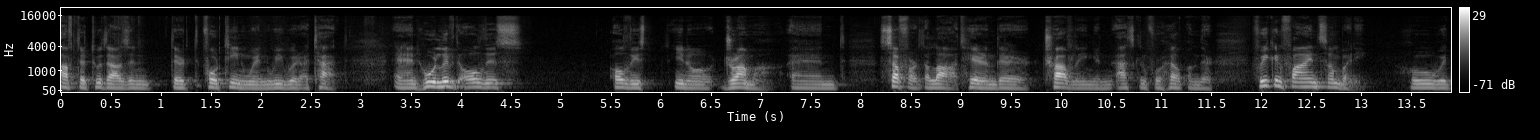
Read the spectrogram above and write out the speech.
after 2014 when we were attacked and who lived all this, all this, you know, drama and suffered a lot here and there, traveling and asking for help on there. If we can find somebody who would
